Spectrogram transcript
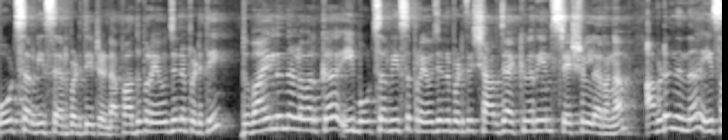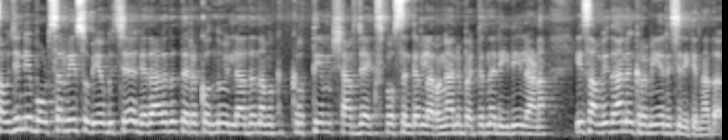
ബോട്ട് സർവീസ് ഏർപ്പെടുത്തിയിട്ടുണ്ട്. അപ്പോൾ അത് പ്രയോജനപ്പെടുത്തി ദുബായിൽ നിന്നുള്ളവർക്ക് ഈ ബോട്ട് സർവീസ് പ്രയോജനപ്പെടുത്തി ഷാർജ അക്വേറിയം സ്റ്റേഷനിൽ ഇറങ്ങാം. അവിടെ നിന്ന് ഈ സൗജന്യ ബോട്ട് സർവീസ് ഉപയോഗിച്ച് ഗതാഗത തിരക്കൊന്നും ഇല്ലാതെ നമുക്ക് കൃത്യം ഷാർജ എക്സ്പോ സെന്ററിൽ ഇറങ്ങാനും പറ്റുന്ന രീതിയിലാണ് ഈ സംവിധാനം ക്രമീകരിച്ചിരിക്കുന്നത്.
